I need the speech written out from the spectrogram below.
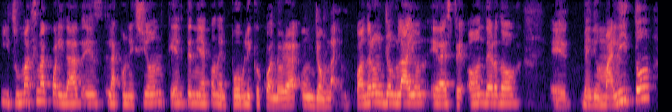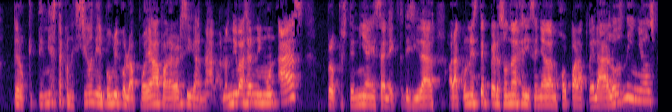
y su máxima cualidad es la conexión que él tenía con el público cuando era un Young Lion. Cuando era un Young Lion era este underdog eh, medio malito, pero que tenía esta conexión y el público lo apoyaba para ver si ganaba. No, no iba a ser ningún as, pero pues tenía esa electricidad. Ahora con este personaje diseñado a lo mejor para apelar a los niños,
